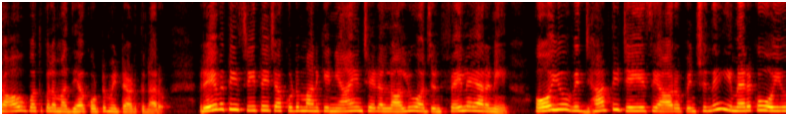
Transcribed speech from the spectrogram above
చావు బతుకుల మధ్య కొట్టుమిట్టాడుతున్నారు. రేవతి శ్రీతేజ కుటుంబానికి న్యాయం చేయడంలో అల్లు అర్జున్ ఫెయిల్ అయ్యారని ఓయూ విద్యార్థి జేఏసీ ఆరోపించింది. ఈ మేరకు ఓయూ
